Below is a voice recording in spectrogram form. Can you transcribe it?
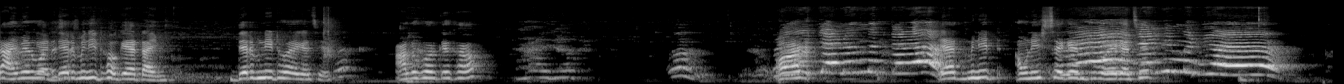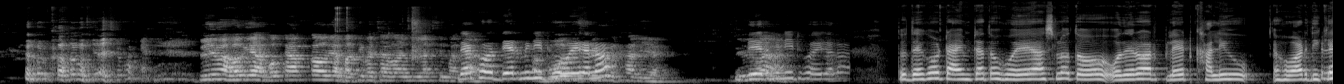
টাইমের মধ্যে দেড় মিনিট হোক টাইম দেড় মিনিট হয়ে গেছে। আলু ভরকে খাও। আর এক মিনিট উনিশ সেকেন্ড হয়ে গেছে। দেখো দেড় মিনিট হয়ে গেল। দেড় মিনিট হয়ে গেল। তো দেখো টাইমটা তো হয়ে আসলো তো ওদেরও আর প্লেট খালি হওয়ার দিকে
